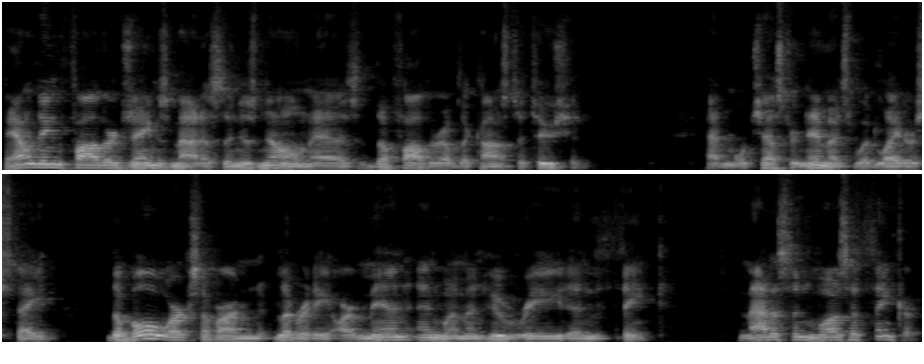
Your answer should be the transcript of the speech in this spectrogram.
Founding Father James Madison is known as the father of the Constitution. Admiral Chester Nimitz would later state The bulwarks of our liberty are men and women who read and think. Madison was a thinker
